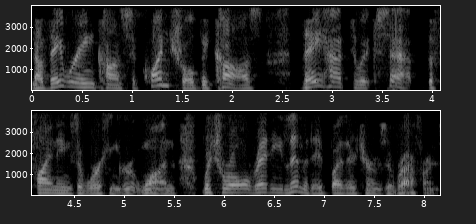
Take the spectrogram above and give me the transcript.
Now they were inconsequential because they had to accept the findings of working group one, which were already limited by their terms of reference.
